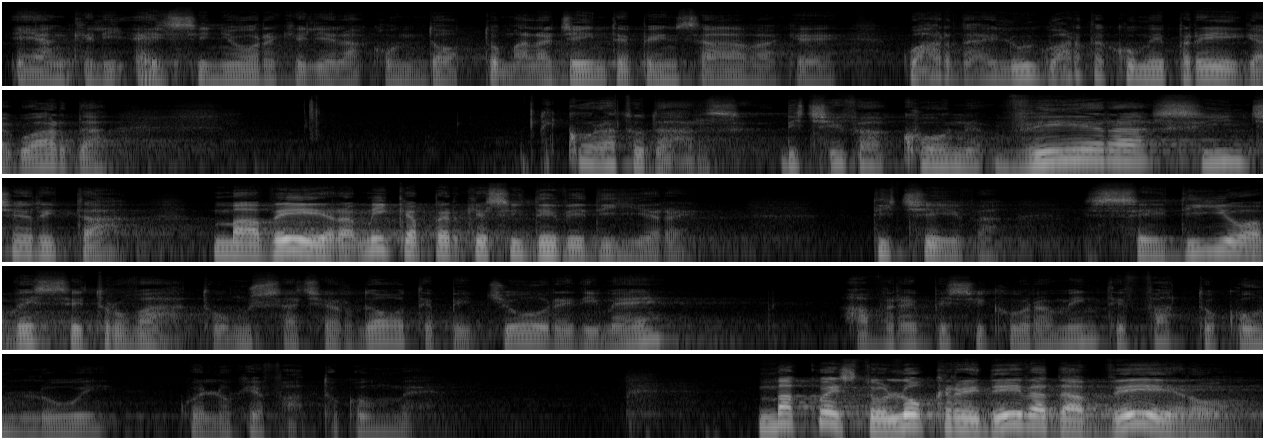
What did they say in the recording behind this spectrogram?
e anche lì è il Signore che gliel'ha condotto, ma la gente pensava che guarda, è lui, guarda come prega, guarda il curato d'Ars diceva con vera sincerità, ma vera, mica perché si deve dire. Diceva, se Dio avesse trovato un sacerdote peggiore di me, avrebbe sicuramente fatto con lui quello che ha fatto con me. Ma questo lo credeva davvero,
